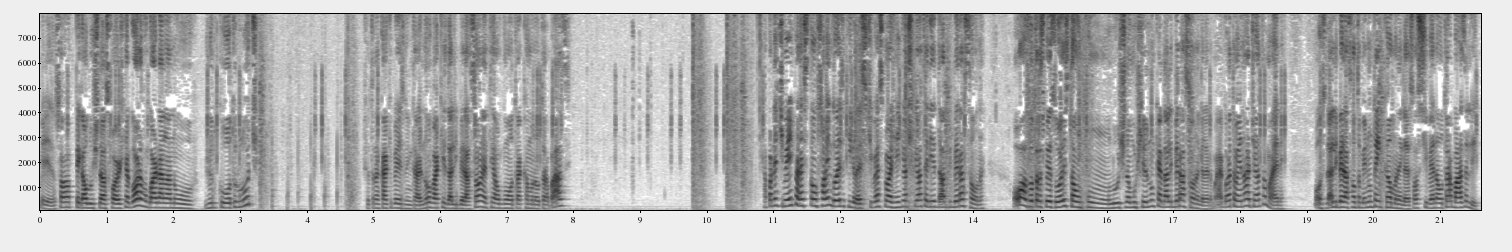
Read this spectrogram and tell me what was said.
Beleza, só pegar o loot das forjas aqui agora. Vou guardar lá no... Junto com o outro loot. Deixa eu trancar aqui pra eles não entrarem novo. Vai que eles dão liberação, né? Tem alguma outra cama na outra base. Aparentemente parece que estão só em dois aqui, galera. Se tivesse mais gente, eu acho que já teria dado liberação, né? Ou as outras pessoas estão com loot na mochila e não quer dar liberação, né, galera? Mas agora também não adianta mais, né? Bom, se dá liberação também não tem cama, né, galera? Só se estiver na outra base ali.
